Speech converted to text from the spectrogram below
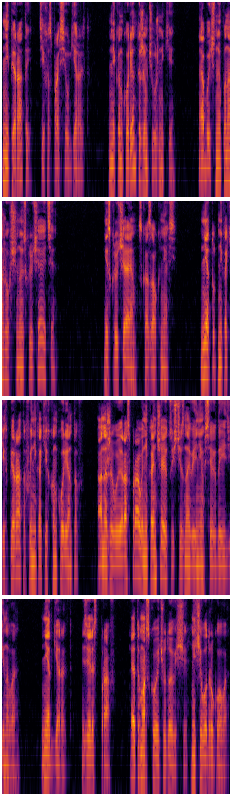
«Не пираты?» — тихо спросил Геральт. «Не конкуренты-жемчужники? Обычную поножовщину исключаете?» «Исключаем», — сказал князь. «Нет тут никаких пиратов и никаких конкурентов, а ножевые расправы не кончаются исчезновением всех до единого. Нет, Геральт, Зелест прав. Это морское чудовище, ничего другого».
